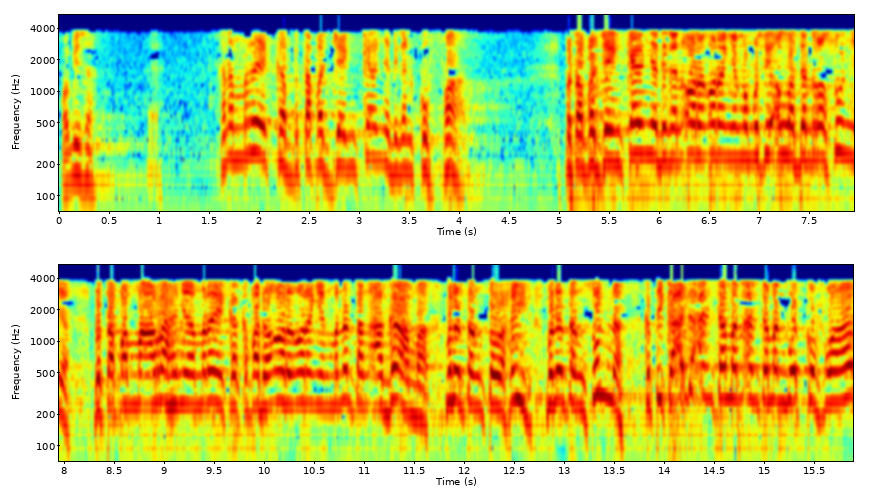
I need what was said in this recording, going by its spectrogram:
Kok bisa? Karena mereka betapa jengkelnya dengan kufar. Betapa jengkelnya dengan orang-orang yang memusuhi Allah dan Rasulnya. Betapa marahnya mereka kepada orang-orang yang menentang agama, menentang tauhid, menentang sunnah. Ketika ada ancaman-ancaman buat kufar,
